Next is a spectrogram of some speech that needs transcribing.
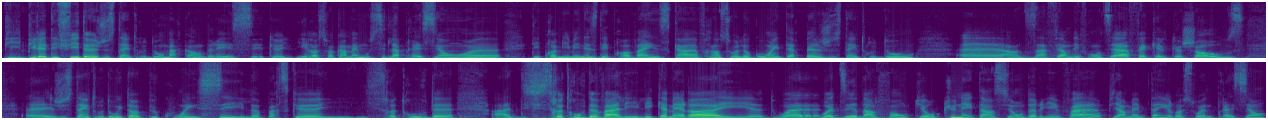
Puis, le défi de Justin Trudeau, Marc-André, c'est qu'il reçoit quand même aussi de la pression euh, des premiers ministres des provinces. Quand François Legault interpelle Justin Trudeau euh, en disant ferme les frontières, fais quelque chose. Euh, Justin Trudeau est un peu coincé là parce que il, se retrouve devant les, caméras et doit, doit dire dans le fond qu'il a aucune intention de rien faire, puis en même temps il reçoit une pression.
